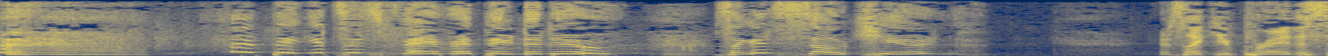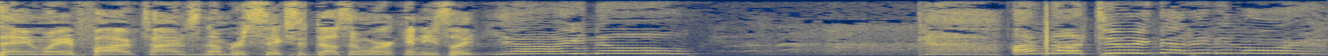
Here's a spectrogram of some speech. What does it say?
I think it's his favorite thing to do. It's like, it's so cute. It's like you pray the same way five times, number six, it doesn't work. And he's like, yeah, I know. I'm not doing that anymore.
